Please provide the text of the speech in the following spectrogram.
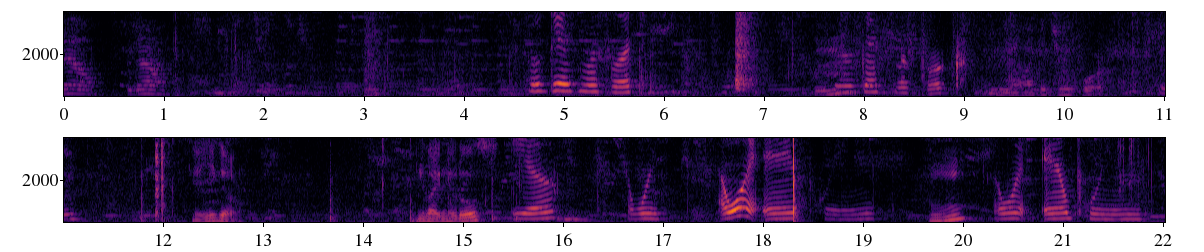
Down. Sit down. Go get my foot. Hmm? Go get my fork. Yeah, I'll get you a fork. Mm. Here you go. You like noodles? Yeah. I want. I want airplanes. Hmm? I want airplanes.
